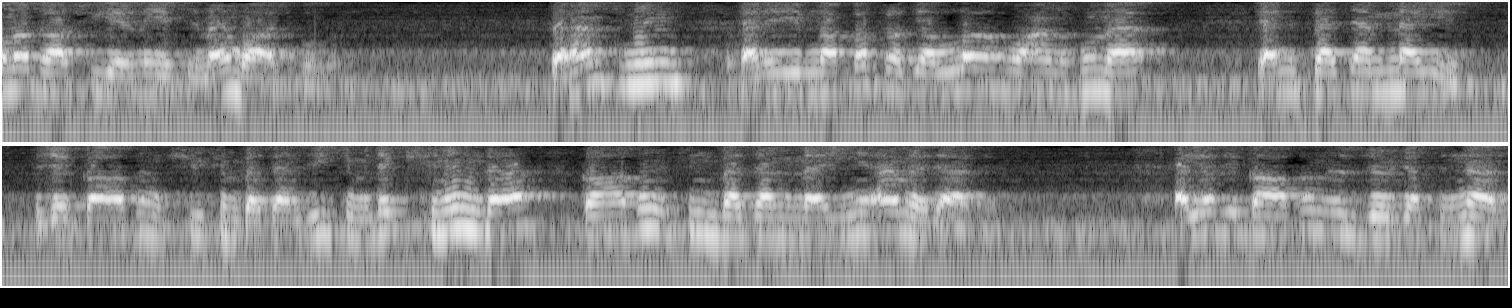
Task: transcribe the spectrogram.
ona qarşı yerinə yetirməyim vacib olur. Və həmçinin, yəni İbn Abbas radiyallahu anhumə, yəni bəzənməyi, necə qadın kişi üçün bəzəndiyi kimi də kişinin də qadın üçün bəzənməyini əmr edərdi. Əgər qadın öz zövcəsindən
